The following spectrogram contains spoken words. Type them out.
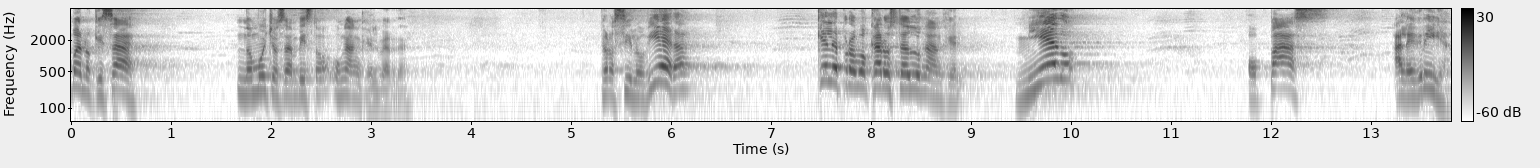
Bueno, quizá no muchos han visto un ángel, ¿verdad? Pero si lo viera, ¿qué le provocará a usted un ángel? ¿Miedo o paz, alegría?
